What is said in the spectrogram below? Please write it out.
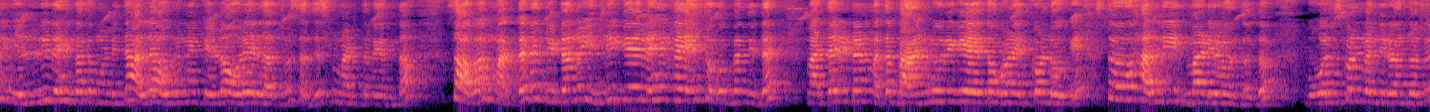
ನೀವು ಎಲ್ಲಿ ಲೆಹಂಗಾ ತೊಗೊಂಡಿದ್ದೆ, ಅಲ್ಲೇ ಅವ್ರನ್ನೇ ಕೇಳು, ಅವರೇ ಎಲ್ಲಾದರೂ ಸಜೆಸ್ಟ್ ಮಾಡ್ತಾರೆ ಅಂತ. ಸೊ ಅವಾಗ ಮತ್ತೆ ನಾನು ರಿಟರ್ನ್ ಇಲ್ಲಿಗೆ ಲೆಹೆಂಗಾ ಏನು ತಗೊಂಡ್ ಬಂದಿದ್ದೆ? ಮತ್ತೆ ರಿಟರ್ನ್ ಮತ್ತೆ ಬ್ಯಾಂಗ್ಳೂರಿಗೆ ತಗೊಂಡ್ ಎತ್ಕೊಂಡು ಹೋಗಿ. ಸೊ ಅಲ್ಲಿ ಇದ್ ಮಾಡಿರೋವಂಥದ್ದು ಹೋಲ್ಸ್ಕೊಂಡ್ ಬಂದಿರೋವಂಥದ್ದು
